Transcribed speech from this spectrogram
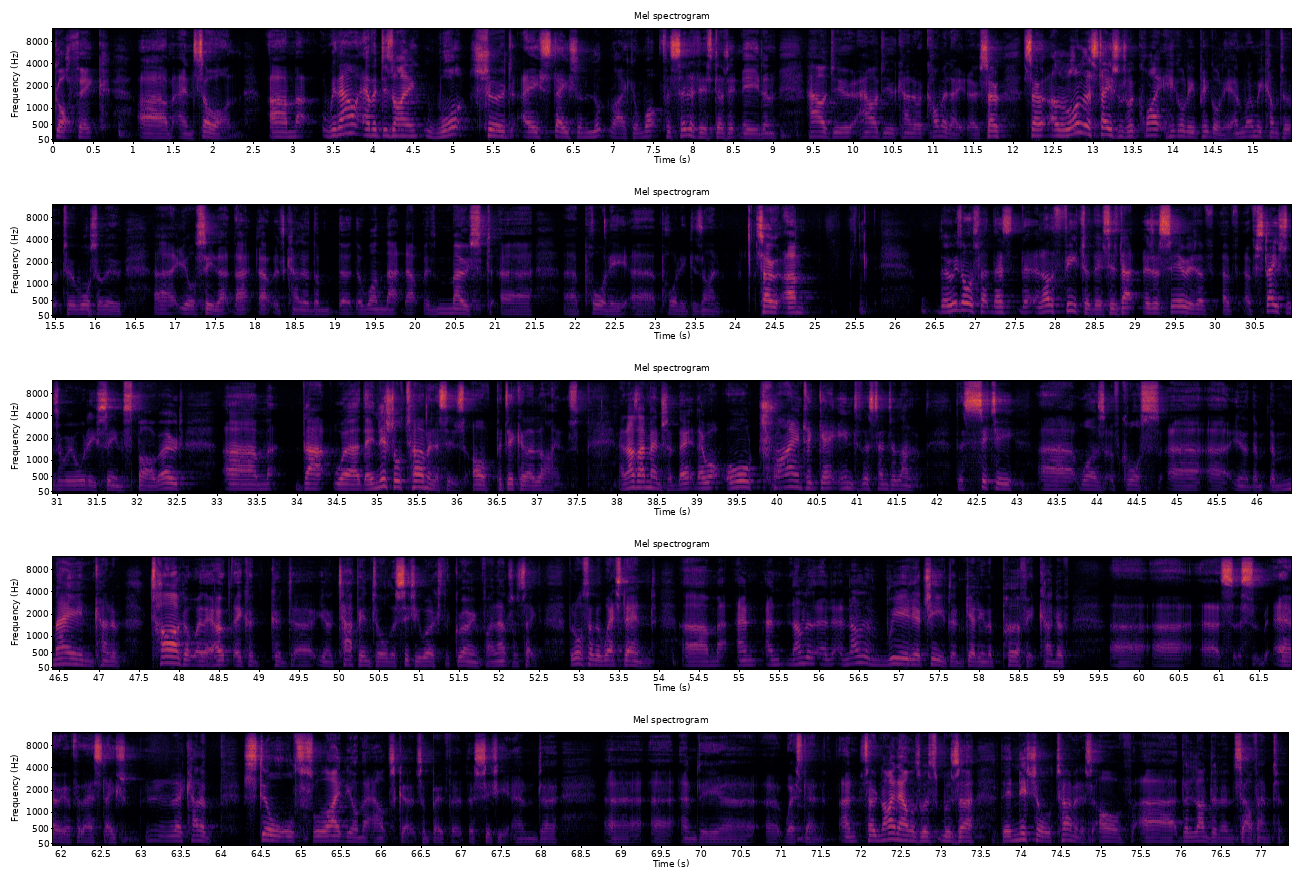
Gothic um, and so on, um, without ever designing what should a station look like and what facilities does it need and how do you, how do you kind of accommodate those. So, so a lot of the stations were quite higgledy-piggledy and when we come to, to Waterloo, uh, you'll see that, that that was kind of the, the, the one that, that was most uh, poorly, uh, poorly designed. So um, there is also, there's another feature of this is that there's a series of, of, of stations that we've already seen, Spa Road, um, that were the initial terminuses of particular lines. And as I mentioned, they, they were all trying to get into the centre of London. The city uh, was, of course, uh, uh, you know, the, the main kind of target where they hoped they could, could uh, you know, tap into all the city works, the growing financial sector, but also the West End. Um, and, and none, of, and none of them really achieved in getting the perfect kind of uh, uh, uh, area for their station. They're kind of still slightly on the outskirts of both the, the city and, uh, uh, uh, and the uh, uh, West End. And so Nine Elms was, was uh, the initial terminus of uh, the London and Southampton.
